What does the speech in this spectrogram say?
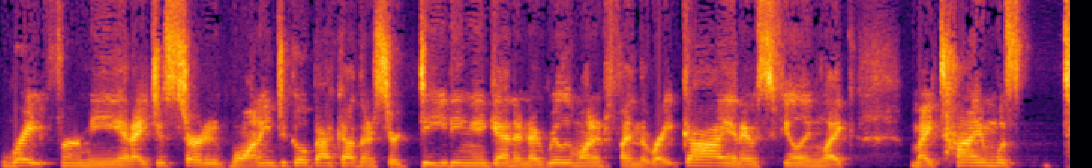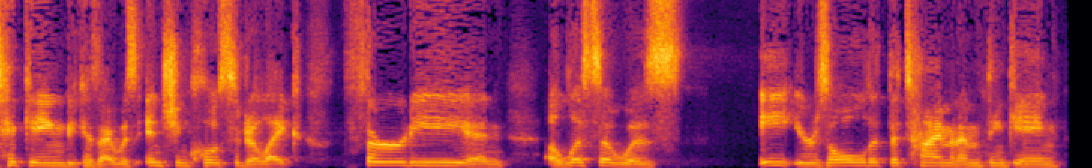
right for me. And I just started wanting to go back out there and start dating again. And I really wanted to find the right guy. And I was feeling like my time was ticking because I was inching closer to like 30 and Alyssa was eight years old at the time. And I'm thinking,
